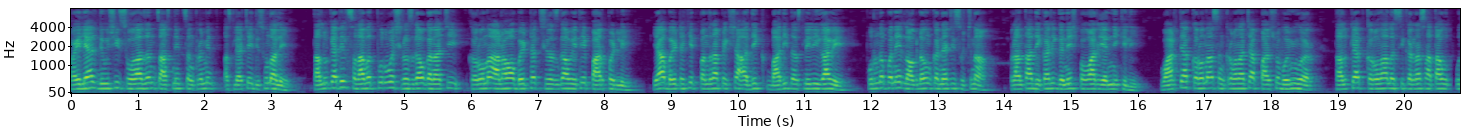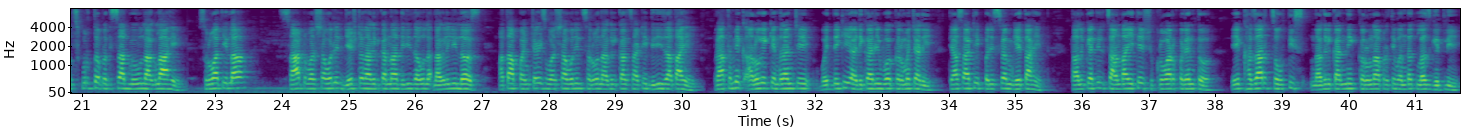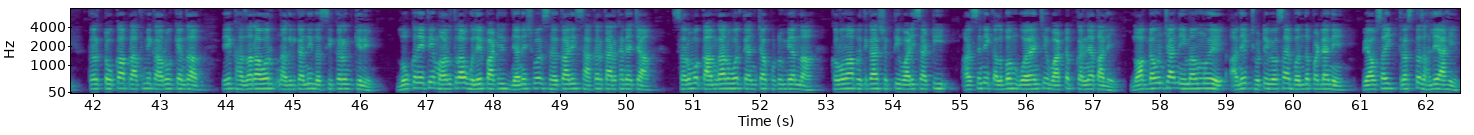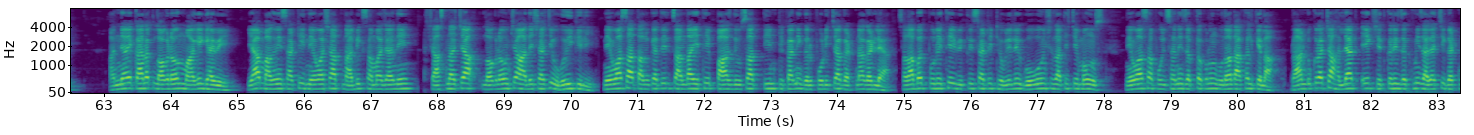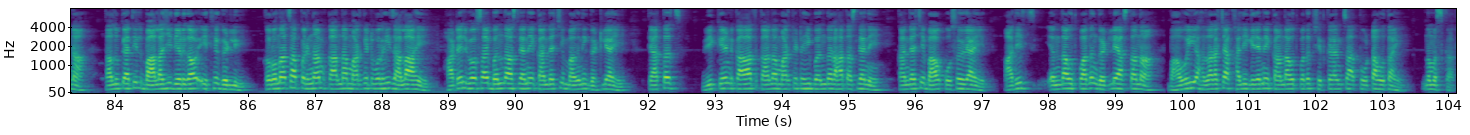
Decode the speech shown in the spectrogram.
पहिल्याच दिवशी सोळा जण चाचणीत संक्रमित असल्याचे दिसून आले. तालुक्यातील सदाबतपूर व शिरसगाव गणाची करोना आढावा बैठक शिरसगाव येथे पार पडली. या बैठकीत पंधरापेक्षा अधिक बाधित असलेली गावे पूर्णपणे लॉकडाऊन करण्याची सूचना प्रांताधिकारी गणेश पवार यांनी केली. वाढत्या करोना संक्रमणाच्या पार्श्वभूमीवर तालुक्यात करोना लसीकरणास आता उत्स्फूर्त प्रतिसाद मिळू लागला आहे. सुरुवातीला साठ वर्षावरील ज्येष्ठ नागरिकांना दिली जाऊ लागलेली लस. आता पंचेचाळीस वर्षावरील सर्व नागरिकांसाठी दिली जात आहे. प्राथमिक आरोग्य केंद्रांचे वैद्यकीय अधिकारी व कर्मचारी त्यासाठी परिश्रम घेत आहेत. तालुक्यातील चांदा येथे शुक्रवारपर्यंत एक हजार चौतीस नागरिकांनी करोना प्रतिबंधक लस घेतली. तर टोका प्राथमिक आरोग्य केंद्रात एक हजारावर नागरिकांनी लसीकरण केले. लोकनेते मारुतराव घुले पाटील ज्ञानेश्वर सहकारी साखर कारखान्याच्या सर्व कामगार व त्यांच्या कुटुंबियांना करोना प्रतिकार शक्ती वाढीसाठी आर्सेनिक अल्बम गोळ्यांचे वाटप करण्यात आले. लॉकडाऊनच्या नियमांमुळे अनेक छोटे व्यवसाय बंद पडल्याने व्यावसायिक त्रस्त झाले आहेत. अन्यायकारक लॉकडाऊन मागे घ्यावे या मागणीसाठी नेवाशात नाभिक समाजाने शासनाच्या लॉकडाऊनच्या आदेशाची होळी केली. नेवासा तालुक्यातील चांदा येथे पाच दिवसात तीन ठिकाणी घरफोडीच्या घटना घडल्या. सलाबतपूर येथे विक्रीसाठी ठेवलेले गोवंश जातीचे मांस नेवासा पोलिसांनी जप्त करून गुन्हा दाखल केला. रानडुकराच्या हल्ल्यात एक शेतकरी जखमी झाल्याची घटना तालुक्यातील बालाजी देडगाव येथे घडली. करोनाचा परिणाम कांदा मार्केटवरही झाला आहे. हॉटेल व्यवसाय बंद असल्याने कांद्याची मागणी घटली आहे. त्यातच वीकेंड काळात कांदा मार्केटही बंद राहत असल्याने कांद्याचे भाव कोसळले आहेत. आधीच यंदा उत्पादन घटले असताना भावही हजाराच्या खाली गेल्याने कांदा उत्पादक शेतकऱ्यांचा तोटा होत आहे. नमस्कार.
